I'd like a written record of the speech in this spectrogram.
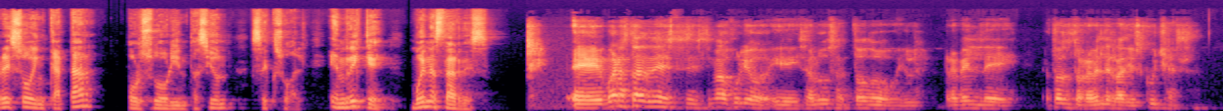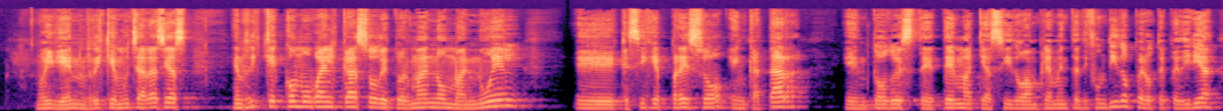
Preso en Qatar por su orientación sexual. Enrique, buenas tardes. Eh, buenas tardes, estimado Julio, y saludos a todo el rebelde, a todos nuestros rebeldes radioescuchas. Muy bien, Enrique, muchas gracias. Enrique, ¿cómo va el caso de tu hermano Manuel, eh, que sigue preso en Qatar en todo este tema que ha sido ampliamente difundido? Pero te pediría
